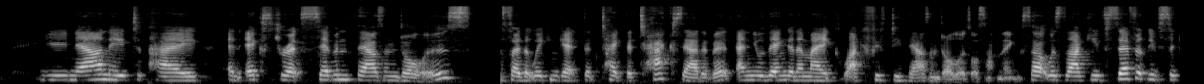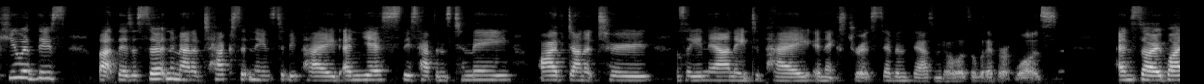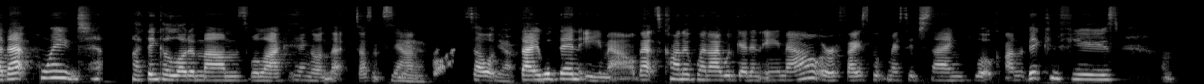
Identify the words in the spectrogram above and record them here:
you now need to pay an extra $7,000 so that we can get the take the tax out of it and you're then going to make like $50,000 or something. So it was like you've you've secured this but there's a certain amount of tax that needs to be paid and yes this happens to me. I've done it too. So you now need to pay an extra $7,000 or whatever it was. And so by that point I think a lot of mums were like hang on that doesn't sound yeah. right. So yeah. they would then email. That's kind of when I would get an email or a Facebook message saying, "Look, I'm a bit confused.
